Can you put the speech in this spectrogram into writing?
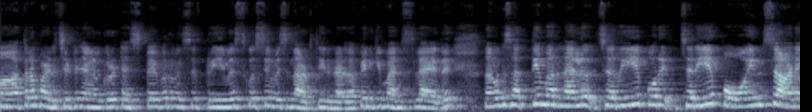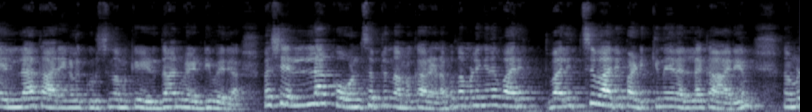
മാത്രം പഠിച്ചിട്ട് ഞങ്ങൾക്ക് ഒരു test paper miss previous question വെച്ച് നടത്തിയിട്ടുണ്ടായിരുന്നു. അപ്പോൾ എനിക്ക് മനസ്സിലായത് നമുക്ക് സത്യം പറഞ്ഞാൽ ചെറിയ ചെറിയ പോയിന്റ്സ് ആണ് എല്ലാ കാര്യങ്ങളെ കുറിച്ച് നമുക്ക് എഴുതാൻ വേണ്ടി വരിക. പക്ഷെ എല്ലാ കോൺസെപ്റ്റും നമുക്ക് അറിയണം അപ്പോൾ നമ്മളിങ്ങനെ വരി വലിച്ചു വാരി പഠിക്കുന്നതിലല്ല കാര്യം. നമ്മൾ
